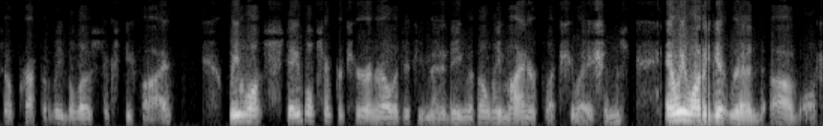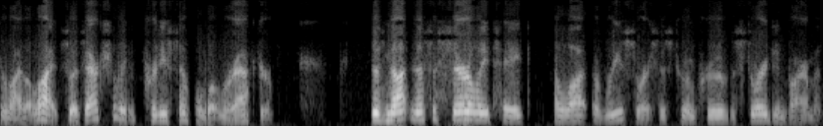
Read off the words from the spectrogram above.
so preferably below 65. We want stable temperature and relative humidity with only minor fluctuations. And we want to get rid of ultraviolet light. So it's actually pretty simple what we're after. It does not necessarily take a lot of resources to improve the storage environment.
